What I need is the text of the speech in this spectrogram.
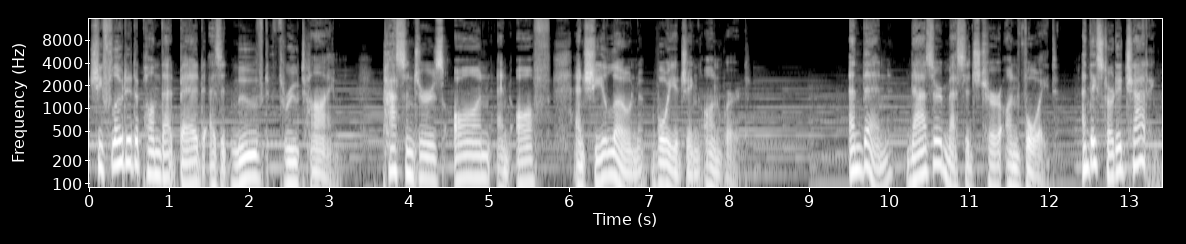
She floated upon that bed as it moved through time, passengers on and off, and she alone voyaging onward. And then Nazar messaged her on Void, and they started chatting.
